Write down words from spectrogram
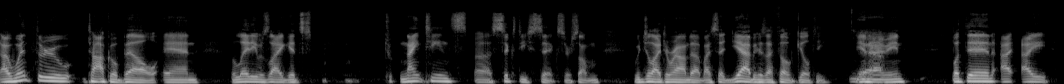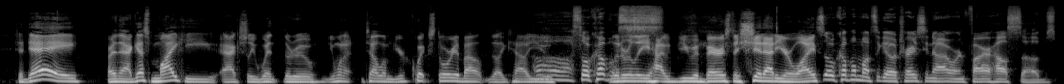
I went through Taco Bell and the lady was like, "It's t- 1966 or something. Would you like to round up?" I said, "Yeah," because I felt guilty. You know what I mean? But then I, I today, or then I guess Mikey actually went through. You want to tell him your quick story about like how you oh, so a couple literally how you embarrassed the shit out of your wife? So a couple months ago, Tracy and I were in Firehouse Subs,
